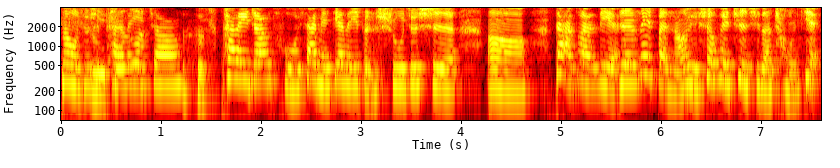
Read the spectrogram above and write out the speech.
那我就是拍了一张拍了一张图，下面垫了一本书，就是嗯大断裂：人类本能与社会秩序的重建。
